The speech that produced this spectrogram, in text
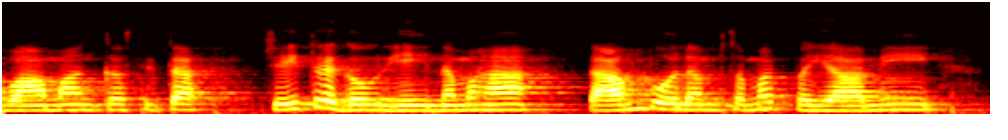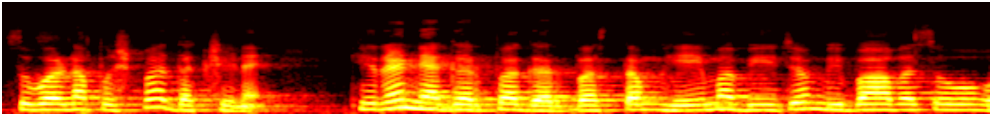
ವಾಮಾಂಕಸ್ಥಿತ ಚೈತ್ರ ಗೌರ್ಯೈ ನಮಃ ತಾಂಬೂಲಂ ಸಮರ್ಪಯಾಮಿ ಸುವರ್ಣ ಪುಷ್ಪ ದಕ್ಷಿಣೆ ಹಿರಣ್ಯಗರ್ಭ ಗರ್ಭಸ್ಥಂ ಹೇಮ ಬೀಜಂ ವಿಭಾವಸೋಃ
